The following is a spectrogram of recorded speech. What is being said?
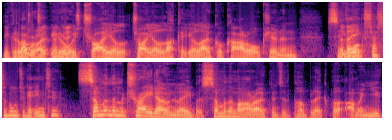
You could always right, you could always try your try your luck at your local car auction and see Are they what. accessible to get into? Some of them are trade only, but some of them are open to the public. But I mean, you,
